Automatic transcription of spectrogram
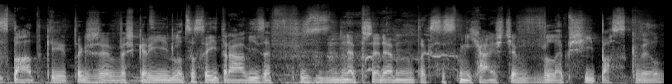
zpátky, takže veškeré jídlo, co se jí tráví ze dne předem, tak se smíchá ještě v lepší paskvil.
